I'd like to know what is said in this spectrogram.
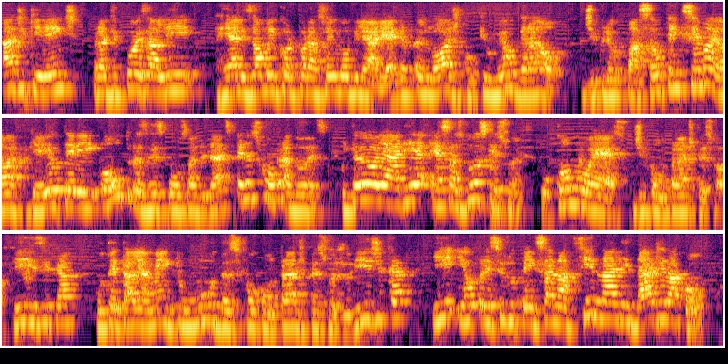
adquirente para depois ali realizar uma incorporação imobiliária, é lógico que o meu grau de preocupação tem que ser maior, porque eu terei outras responsabilidades pelos compradores. Então eu olharia essas duas questões: o como é de comprar de pessoa física, o detalhamento muda se for comprar de pessoa jurídica, e eu preciso pensar na finalidade da compra.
